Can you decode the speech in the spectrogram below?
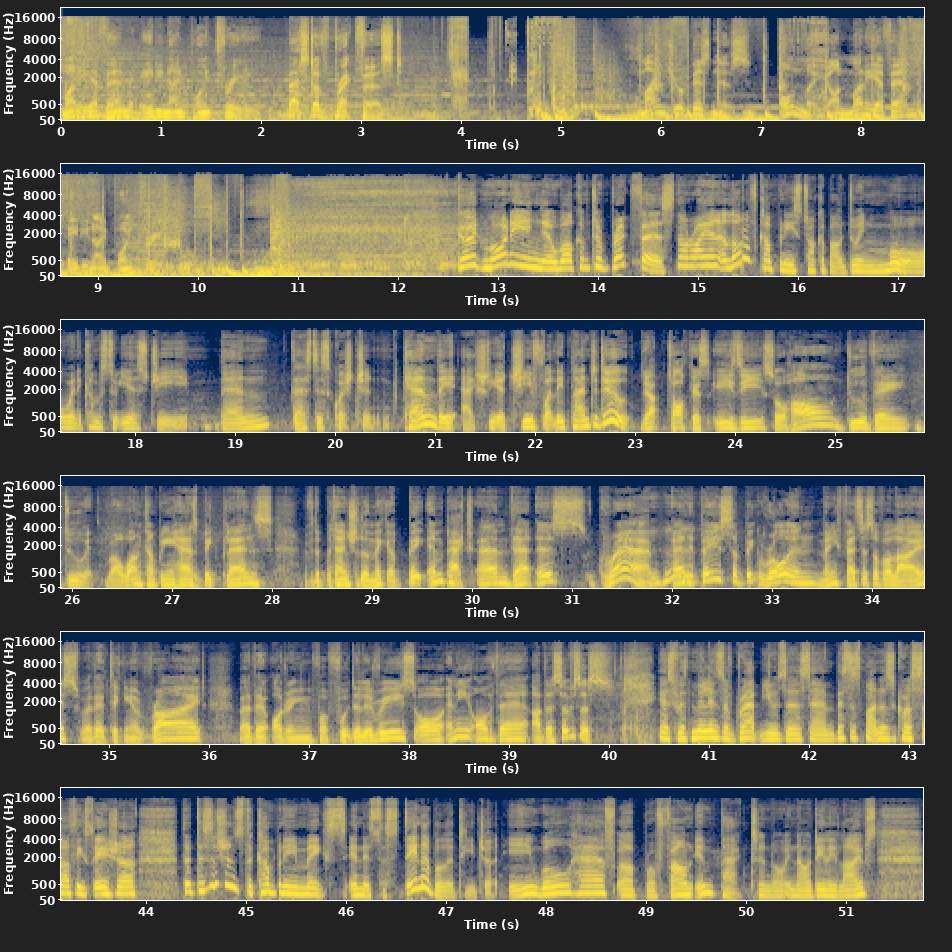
Money FM 89.3. Best of breakfast. Mind your business. Only on Money FM 89.3. Good morning and welcome to breakfast. Now, Ryan, a lot of companies talk about doing more when it comes to ESG. Then there's this question Can they actually achieve what they plan to do? Yep, talk is easy. So, how do they do it? Well, one company has big plans with the potential to make a big impact, and that is Grab. Mm-hmm. And it plays a big role in many facets of our lives, whether they're taking a ride, whether they're ordering for food deliveries, or any of their other services. Yes, with millions of Grab users and business partners across Southeast Asia, the decisions the company makes in its sustainability journey will have a profound profound impact, you know, in our daily lives,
